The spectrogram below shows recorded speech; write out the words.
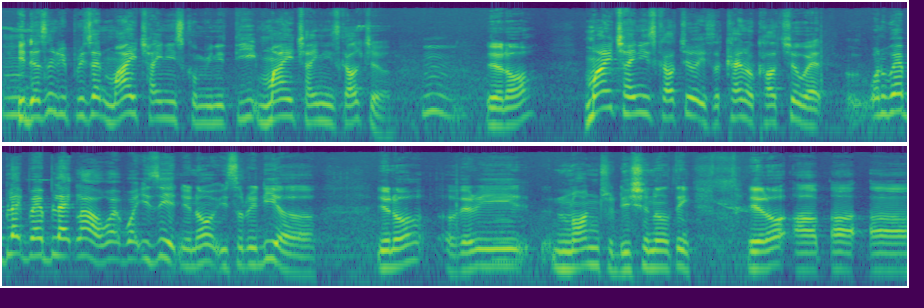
It doesn't represent my Chinese community, my Chinese culture. You know, my Chinese culture is a kind of culture where want to wear black, wear black lah. What what is it? You know, it's already a you know a very non-traditional thing. You know, uh uh uh.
